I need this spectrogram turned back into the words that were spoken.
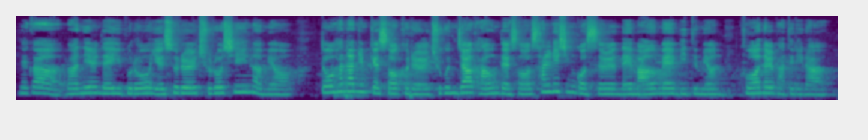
내가 만일 내 입으로 예수를 주로 시인하며 또 하나님께서 그를 죽은 자 가운데서 살리신 것을 내 마음에 믿으면 구원을 받으리라.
